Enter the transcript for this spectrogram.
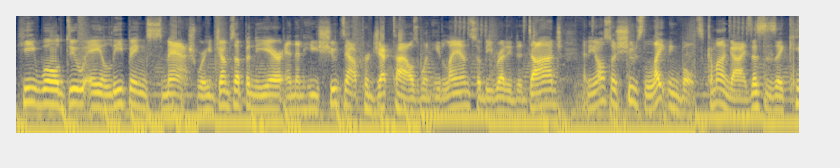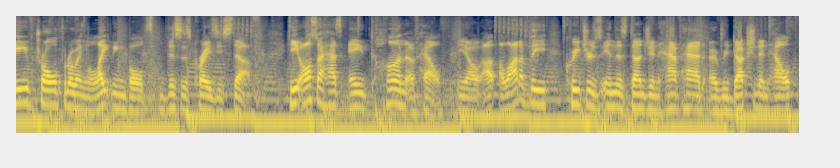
He will do a leaping smash where he jumps up in the air and then he shoots out projectiles when he lands, so be ready to dodge. And he also shoots lightning bolts. Come on, guys, this is a cave troll throwing lightning bolts. This is crazy stuff. He also has a ton of health. You know, a, a, lot of the creatures in this dungeon have had a reduction in health,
